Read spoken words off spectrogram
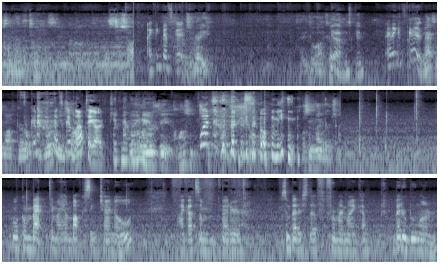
Send out the twins. Let's just I think that's good. It's ready. I do all I could. Yeah, it's good. I think it's good. Maximoff girl. It's good, it's good latte art. It's like macaroni art. What? so mean. Wasn't nightmares. Welcome back to my unboxing channel. I got some better some better stuff for my mic. A better boom arm.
